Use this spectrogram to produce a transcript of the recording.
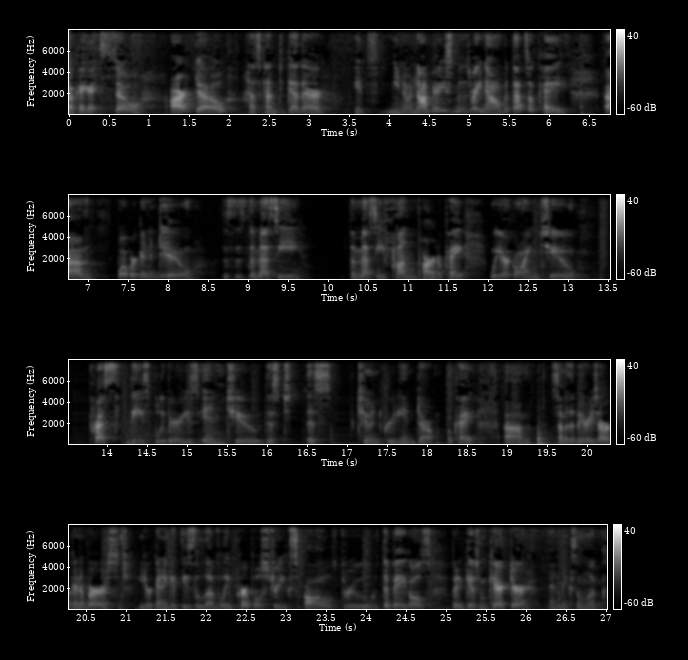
Okay guys, so our dough has come together. It's, you know, not very smooth right now, but that's okay. Um, what we're gonna do, this is the messy, the messy fun part, okay? We are going to press these blueberries into this, this two ingredient dough, okay? Um, some of the berries are gonna burst. You're gonna get these lovely purple streaks all through the bagels, but it gives them character and makes them look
